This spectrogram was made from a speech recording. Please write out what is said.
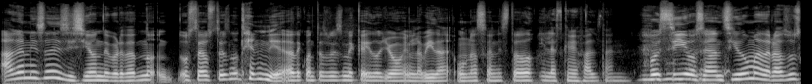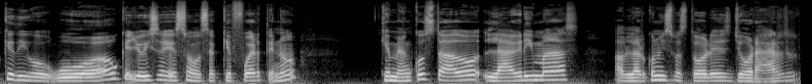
hagan esa decisión, de verdad. No, o sea, ustedes no tienen ni idea de cuántas veces me he caído yo en la vida. Unas han estado. Y las que me faltan. Pues sí, o sea, han sido madrazos que digo, wow, que yo hice eso. O sea, qué fuerte, ¿no? Que me han costado lágrimas, hablar con mis pastores, llorar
